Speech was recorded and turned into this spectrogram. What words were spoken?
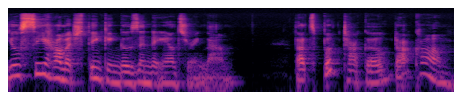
You'll see how much thinking goes into answering them. That's booktaco.com.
